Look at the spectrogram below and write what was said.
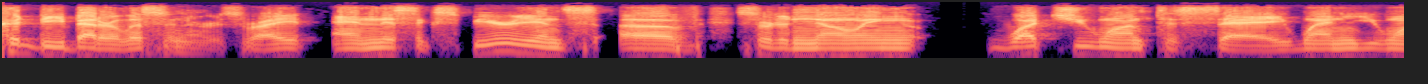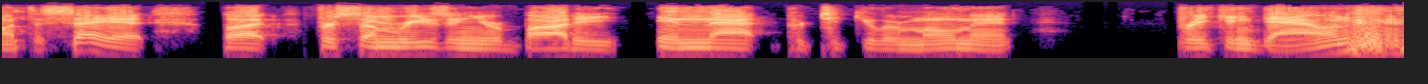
could be better listeners, right? And this experience of sort of knowing what you want to say when you want to say it, but for some reason your body in that particular moment breaking down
